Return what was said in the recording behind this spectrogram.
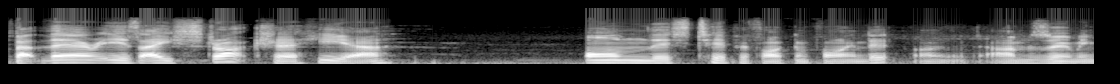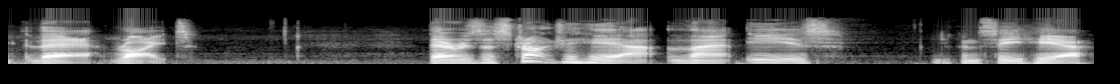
but there is a structure here on this tip, if I can find it. I'm zooming there, right. There is a structure here that is, you can see here,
